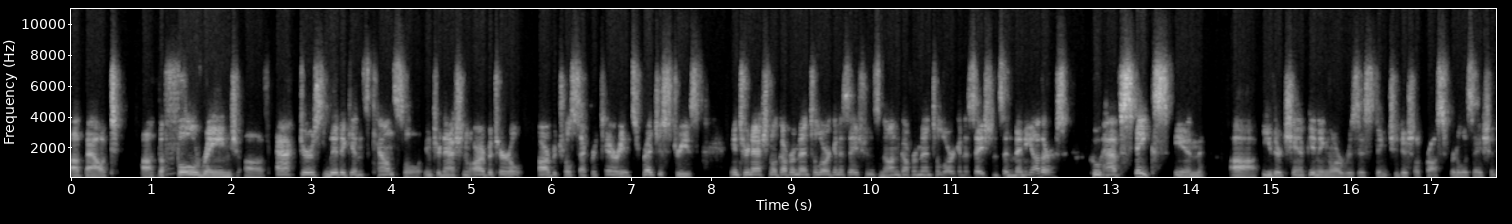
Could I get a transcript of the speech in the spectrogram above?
about uh, the full range of actors, litigants, counsel, international arbitral, arbitral secretariats, registries, international governmental organizations, non-governmental organizations, and many others who have stakes in uh, either championing or resisting judicial cross-fertilization.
